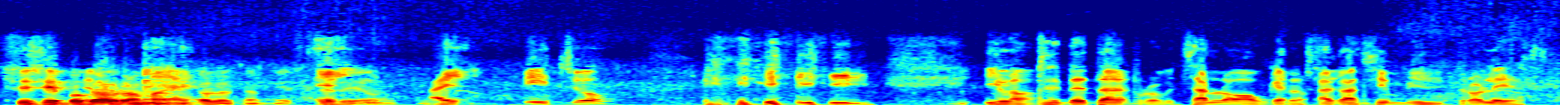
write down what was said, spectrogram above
Sí, sí, poca Pero, broma eh, con los del misterio. un- hay un nicho y, y vamos a intentar aprovecharlo, aunque nos salgan 100.000 troles.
